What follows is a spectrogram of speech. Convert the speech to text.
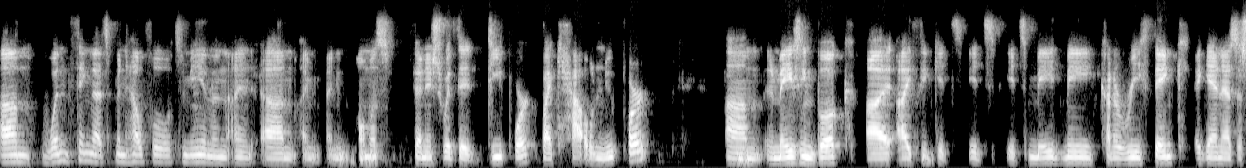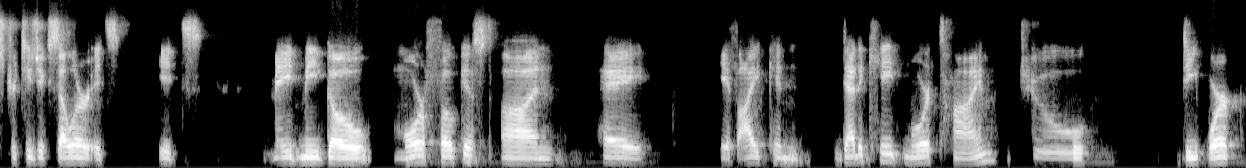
um, one thing that's been helpful to me, and then I, um, I'm, I'm almost finished with it. Deep Work by Cal Newport, um, an amazing book. I, I think it's it's it's made me kind of rethink again as a strategic seller. It's it's made me go more focused on, hey, if I can dedicate more time to deep work,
